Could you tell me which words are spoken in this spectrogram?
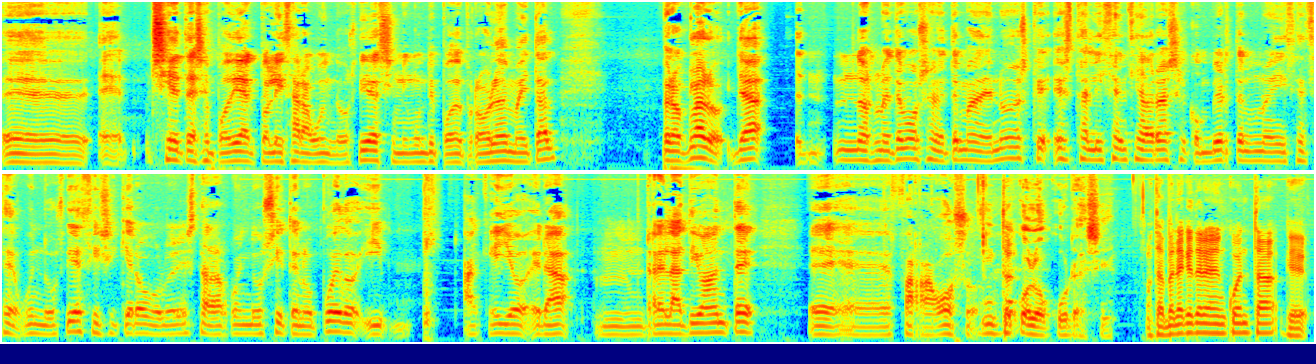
eh, eh, 7 se podía actualizar a Windows 10 sin ningún tipo de problema y tal. Pero claro, ya eh, nos metemos en el tema de no, es que esta licencia ahora se convierte en una licencia de Windows 10 y si quiero volver a instalar Windows 7 no puedo y pff, aquello era mm, relativamente eh, farragoso. Un poco locura, sí. También hay que tener en cuenta que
